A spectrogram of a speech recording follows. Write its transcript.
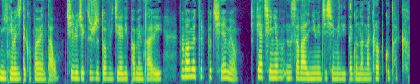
Nikt nie będzie tego pamiętał. Ci ludzie, którzy to widzieli, pamiętali, to mamy metr pod ziemią. Świat się nie zawali, nie będziecie mieli tego na nagrobku, tak.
